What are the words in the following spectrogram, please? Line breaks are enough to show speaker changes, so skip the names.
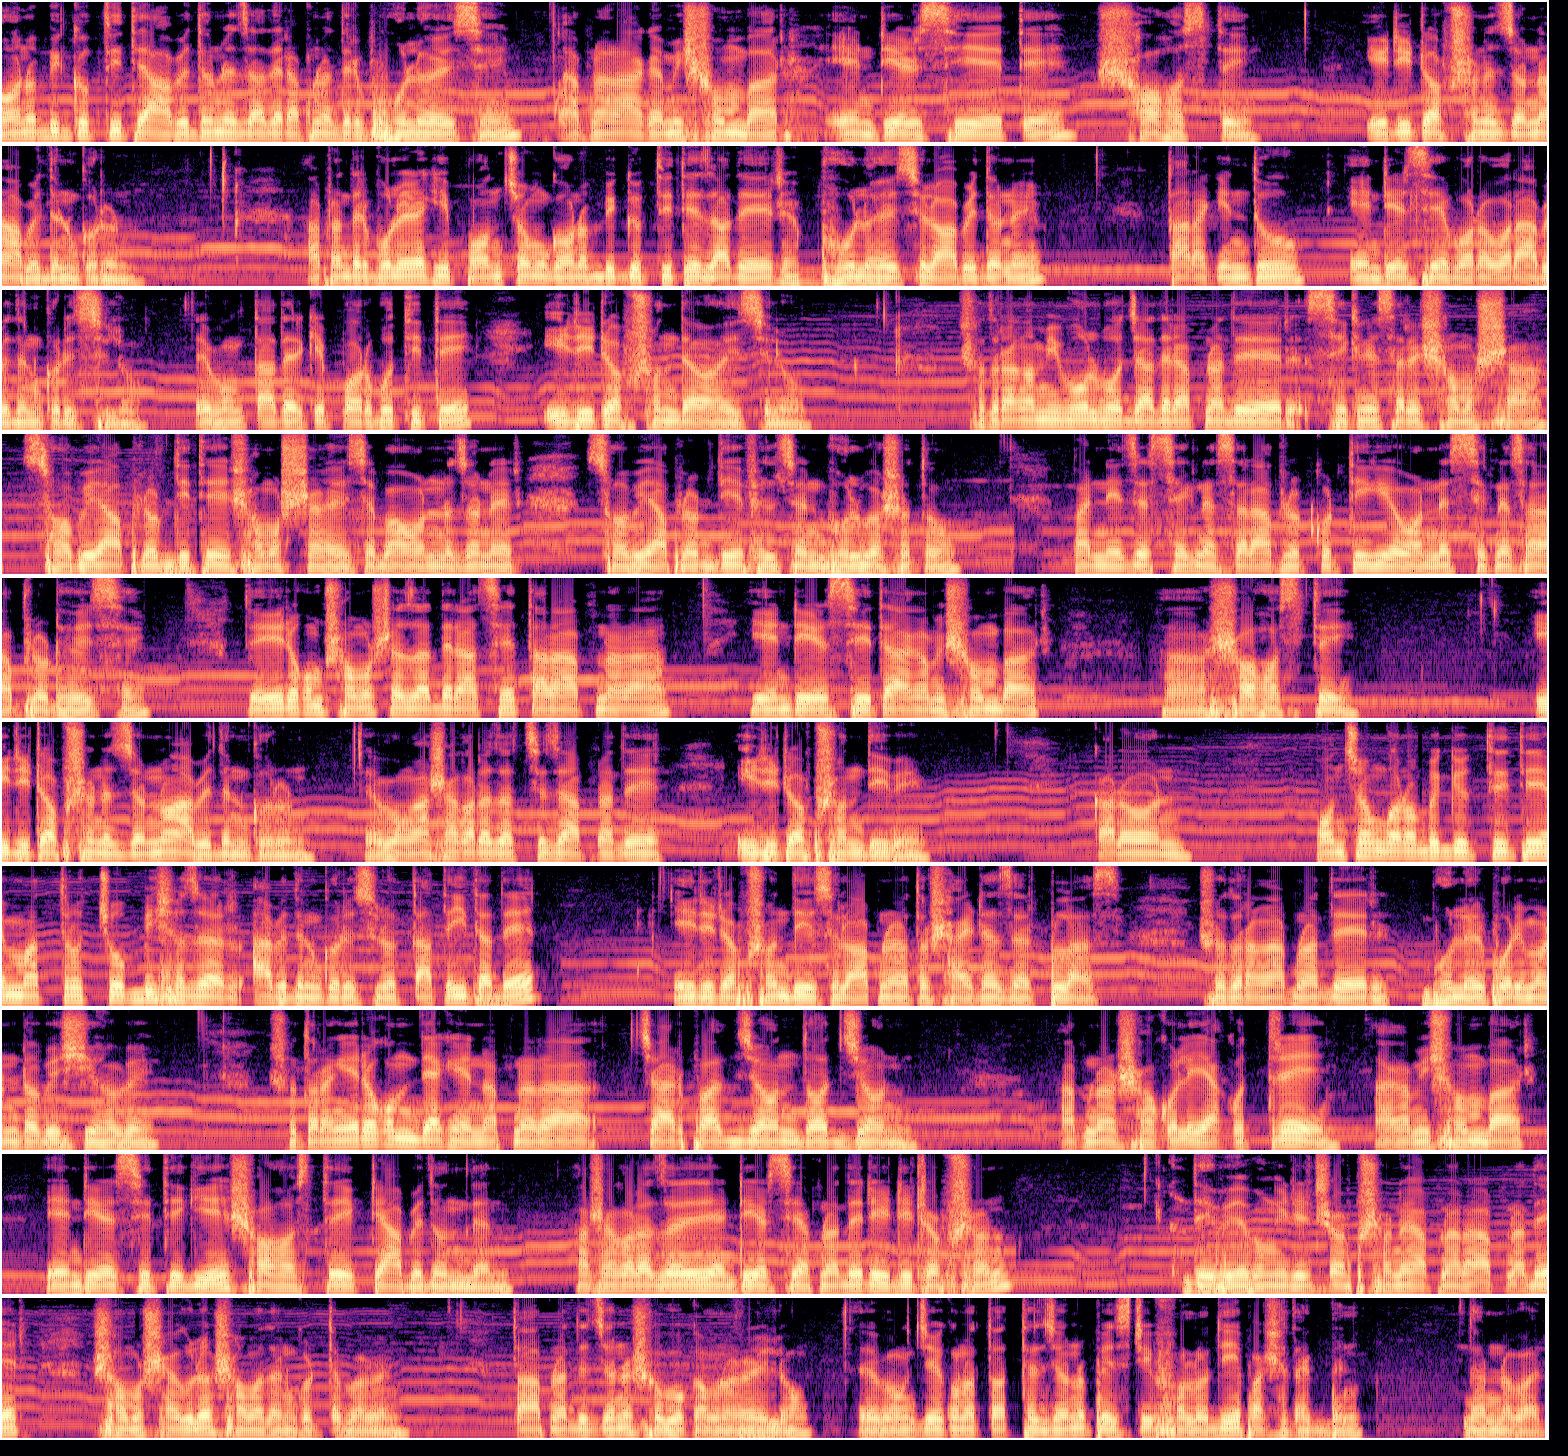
গণবিজ্ঞপ্তিতে আবেদনে যাদের আপনাদের ভুল হয়েছে, আপনারা আগামী সোমবার এনটিআরসিএতে সহস্তে এডিট অপশনের জন্য আবেদন করুন। আপনাদের বলে রাখি, পঞ্চম গণবিজ্ঞপ্তিতে যাদের ভুল হয়েছিল আবেদনে, তারা কিন্তু এনটিআরসিএ বরাবর আবেদন করেছিল এবং তাদেরকে পরবর্তীতে এডিট অপশন দেওয়া হয়েছিল। সুতরাং আমি বলব, যাদের আপনাদের সিগনেচারের সমস্যা, ছবি আপলোড দিতে সমস্যা হয়েছে বা অন্যজনের ছবি আপলোড দিয়ে ফেলছেন ভুলবশত বা নিজের সিগনেচার আপলোড করতে গিয়ে অন্যের সিগনেচার আপলোড হয়েছে। তো এইরকম সমস্যা যাদের আছে তারা আপনারা এনটিএসসিতে আগামী সোমবার আহ, স্বহস্তে এডিট অপশনের জন্য আবেদন করুন এবং আশা করা যাচ্ছে যে আপনাদের এডিট অপশন দিবে। কারণ পঞ্চম গণবিজ্ঞপ্তিতে মাত্র চব্বিশ হাজার আবেদন করেছিল তাতেই তাদের এডিট অপশন দিয়েছিল। আপনারা তো ষাট হাজার প্লাস সুতরাং আপনাদের ভুলের পরিমাণটাও বেশি হবে। সুতরাং এরকম দেখেন আপনারা চার পাঁচজন দশজন আপনার সকলেই একত্রে আগামী সোমবার এনটিআরসিতে গিয়ে সহজতে একটি আবেদন দেন। আশা করা যায় এনটিআরসি আপনাদের এডিট অপশন দেবে এবং এডিট অপশনে আপনারা আপনাদের সমস্যাগুলো সমাধান করতে পারবেন। তো আপনাদের জন্য শুভকামনা রইল এবং যে কোনো তথ্যের জন্য পেজটি ফলো দিয়ে পাশে থাকবেন। ধন্যবাদ।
